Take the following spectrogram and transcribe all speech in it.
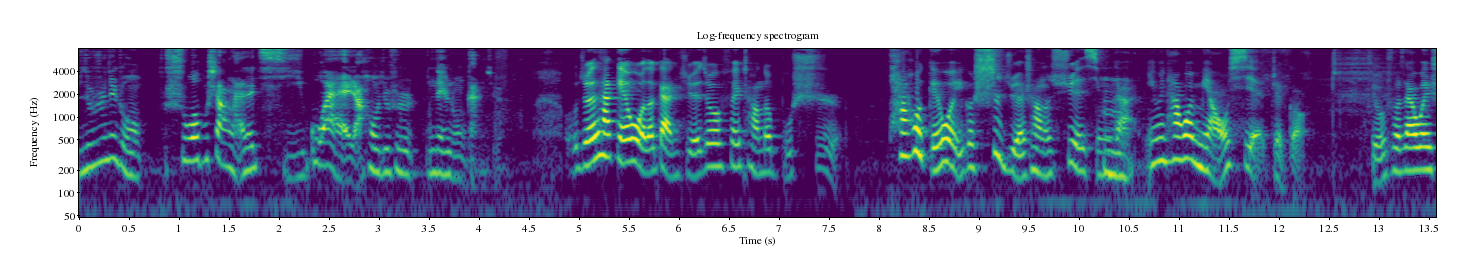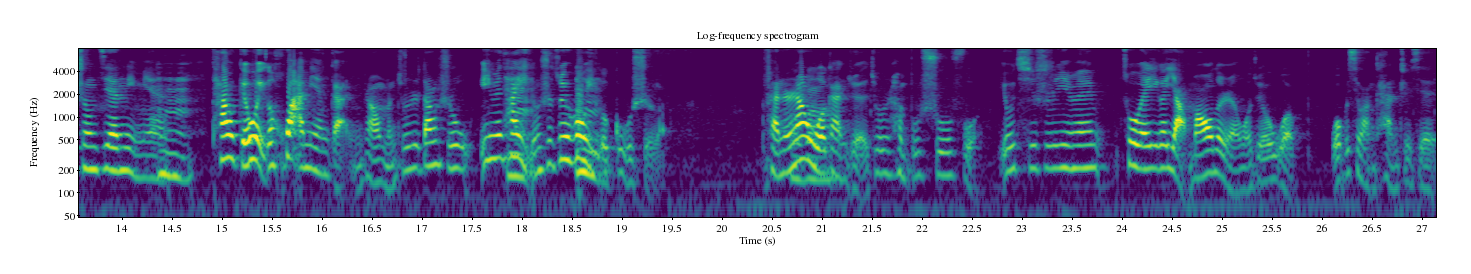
就是那种说不上来的奇怪，然后就是那种感觉。我觉得他给我的感觉就非常的不适，他会给我一个视觉上的血腥感，因为他会描写这个，比如说在卫生间里面，嗯。他会给我一个画面感，你知道吗？就是当时，因为他已经是最后一个故事了，反正让我感觉就是很不舒服，尤其是因为作为一个养猫的人，我觉得我我不喜欢看这些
